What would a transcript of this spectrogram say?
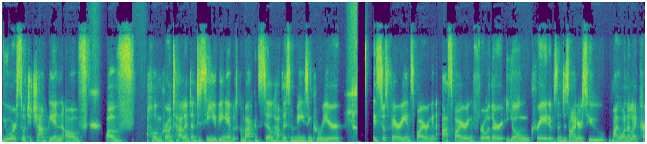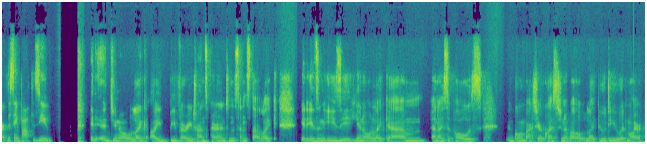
you're such a champion of of homegrown talent. And to see you being able to come back and still have this amazing career it's just very inspiring and aspiring for other young creatives and designers who might want to like carve the same path as you. It, it, you know like i'd be very transparent in the sense that like it isn't easy you know like um and i suppose going back to your question about like who do you admire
